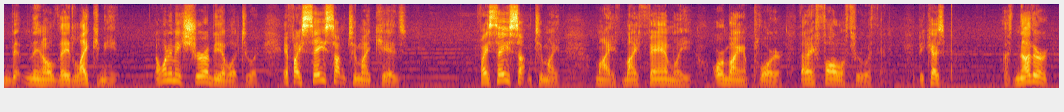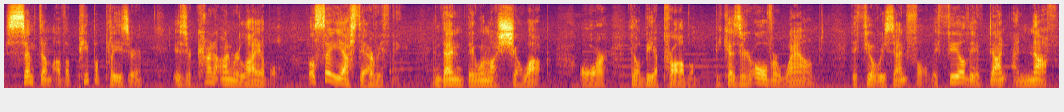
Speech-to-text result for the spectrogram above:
you know, they like me. I want to make sure I'll be able to do it. If I say something to my kids, if I say something to my, my, my family or my employer, that I follow through with it. Because another symptom of a people pleaser is they're kind of unreliable. They'll say yes to everything and then they will not show up or there'll be a problem because they're overwhelmed. They feel resentful. They feel they've done enough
